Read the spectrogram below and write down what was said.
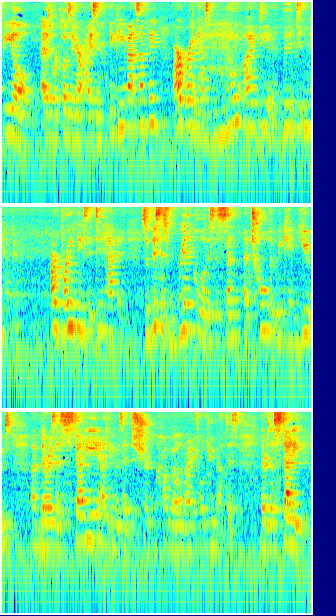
feel as we're closing our eyes and thinking about something, our brain has no idea that it didn't happen. Our brain thinks it did happen. So this is really cool. This is some a tool that we can use. Um, there was a study, I think it was at Chicago, Illinois, I told you about this. There was a study,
